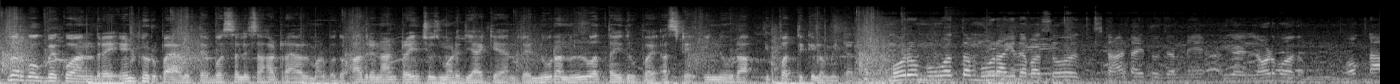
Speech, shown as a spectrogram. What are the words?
ಹರಿದ್ವಾರ್ಗೆ ಹೋಗಬೇಕು ಅಂದರೆ ಎಂಟುನೂರು ರೂಪಾಯಿ ಆಗುತ್ತೆ. ಬಸ್ಸಲ್ಲಿ ಸಹ ಟ್ರಾವೆಲ್ ಮಾಡ್ಬೋದು. ಆದರೆ ನಾನು ಟ್ರೈನ್ ಚೂಸ್ ಮಾಡಿದ್ದು ಯಾಕೆ ಅಂದರೆ ನೂರ ನಲ್ವತ್ತೈದು ರೂಪಾಯಿ ಅಷ್ಟೇ ಇನ್ನೂರ ಇಪ್ಪತ್ತು ಕಿಲೋಮೀಟರ್ ಮೂರು ಮೂವತ್ತ ಮೂರಾಗಿದೆ ಬಸ್ಸು ಸ್ಟಾರ್ಟ್ ಆಯಿತು ಜರ್ನಿ ಈಗ ಇಲ್ಲಿ ನೋಡ್ಬೋದು. ಹೋಗ್ತಾ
